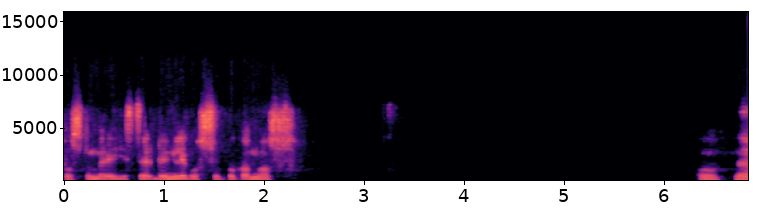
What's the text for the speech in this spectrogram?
postnummerregister. Den ligger også på Canvas. Åpne.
